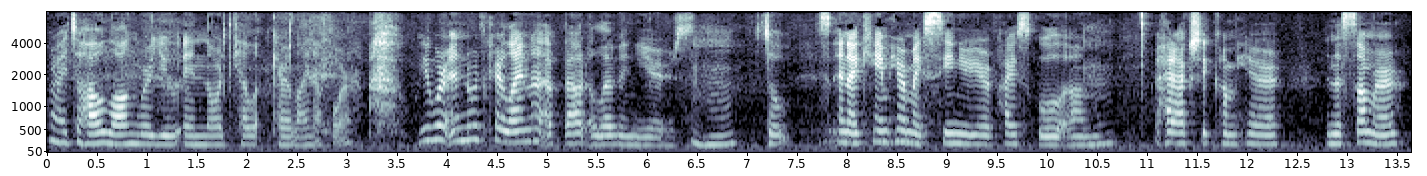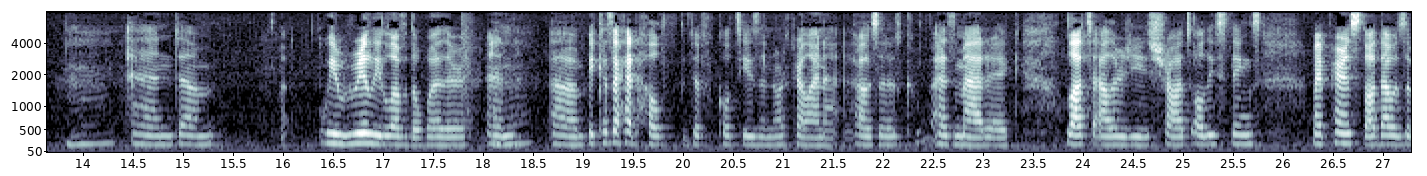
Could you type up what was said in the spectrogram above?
All right. So, how long were you in North Cal- Carolina for? We were in North Carolina about eleven years, Mm-hmm. So, and I came here my senior year of high school. Um, I had actually come here in the summer mhm. and um, we really loved the weather. And um, because I had health difficulties in North Carolina, I was asthmatic, lots of allergies, shots, all these things. My parents thought that was a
